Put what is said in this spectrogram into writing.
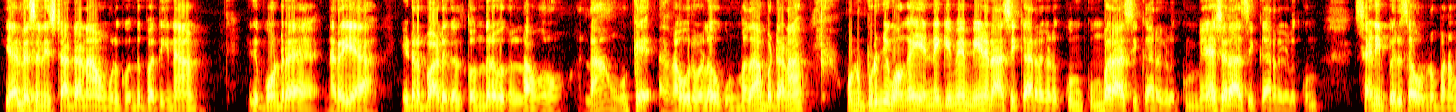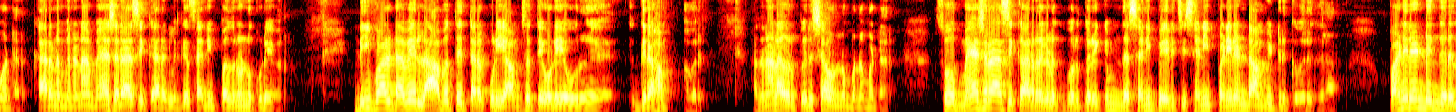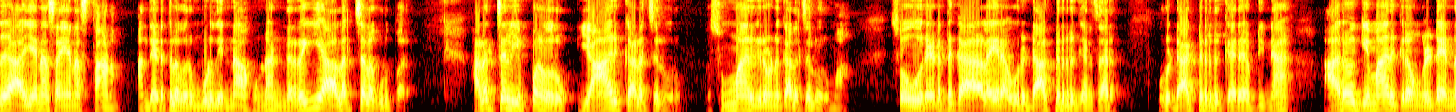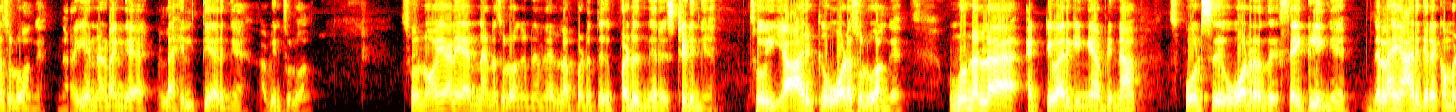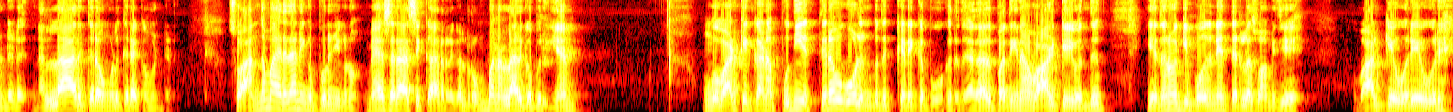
ஏழரை சனி ஸ்டார்ட் ஆனால் அவங்களுக்கு வந்து பார்த்திங்கன்னா இது போன்ற நிறைய இடர்பாடுகள் தொந்தரவுகள்லாம் வரும். எல்லாம் ஓகே அதெல்லாம் ஒரு அளவுக்கு உண்மைதான். பட் ஆனால் ஒன்று புரிஞ்சுக்கோங்க. என்றைக்குமே மீனராசிக்காரர்களுக்கும் கும்பராசிக்காரர்களுக்கும் மேஷராசிக்காரர்களுக்கும் சனி பெருசாக ஒன்றும் பண்ண மாட்டார். காரணம் என்னென்னா மேஷராசிக்காரர்களுக்கு சனி பதினொன்று கூடியவர். டிஃபால்ட்டாகவே லாபத்தை தரக்கூடிய அம்சத்தை உடைய ஒரு கிரகம் அவர். அதனால் அவர் பெருசாக ஒன்றும் பண்ண மாட்டார். ஸோ மேஷராசிக்காரர்களுக்கு பொறுத்த வரைக்கும் இந்த சனி பயிற்சி சனி பனிரெண்டாம் வீட்டிற்கு வருகிறார். பனிரெண்டுங்கிறது அயன சயன ஸ்தானம். அந்த இடத்துல வரும்பொழுது என்ன ஆகும்னா நிறைய அலைச்சலை கொடுப்பார். அலைச்சல் எப்போ வரும்? யாருக்கு அலைச்சல் வரும்? இப்போ சும்மா இருக்கிறவனுக்கு அலைச்சல் வருமா? ஸோ ஒரு இடத்துக்கு அலையிற ஒரு டாக்டர் இருக்கார் சார் ஒரு டாக்டர் இருக்கார் அப்படின்னா ஆரோக்கியமாக இருக்கிறவங்கள்ட்ட என்ன சொல்லுவாங்க? நிறைய நடங்க நல்லா ஹெல்த்தியாக இருங்க அப்படின்னு சொல்லுவாங்க. ஸோ நோயாளியாக இருந்தால் என்ன சொல்லுவாங்க? நல்லா படுத்து படுங்க ரெஸ்ட் எடுங்க. ஸோ யாருக்கு ஓட சொல்லுவாங்க? இன்னும் நல்லா ஆக்டிவாக இருக்கீங்க அப்படின்னா ஸ்போர்ட்ஸு ஓடுறது சைக்கிளிங்கு இதெல்லாம் யாருக்கு ரெக்கமெண்டடு நல்லா இருக்கிறவங்களுக்கு ரெக்கமெண்டடு ஸோ அந்த மாதிரி தான் நீங்கள் புரிஞ்சுக்கணும். மேசராசிக்காரர்கள் ரொம்ப நல்லா இருக்க போகிறீங்க உங்கள் வாழ்க்கைக்கான புதிய திறவுகோல் என்பது கிடைக்க போகிறது. அதாவது பார்த்தீங்கன்னா வாழ்க்கை வந்து எதை நோக்கி போகுதுன்னே தெரில சுவாமிஜி. வாழ்க்கை ஒரே ஒரே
